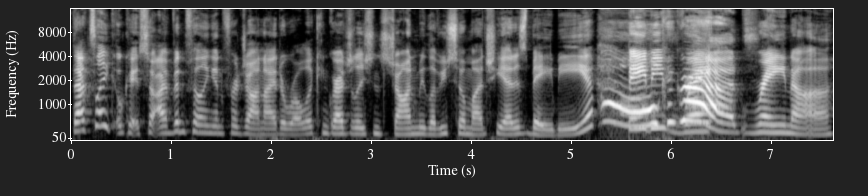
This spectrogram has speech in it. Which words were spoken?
That's like okay. So I've been filling in for John Iadarola. Congratulations, John. We love you so much. He had his baby. Aw, baby congrats. Ra- Raina.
